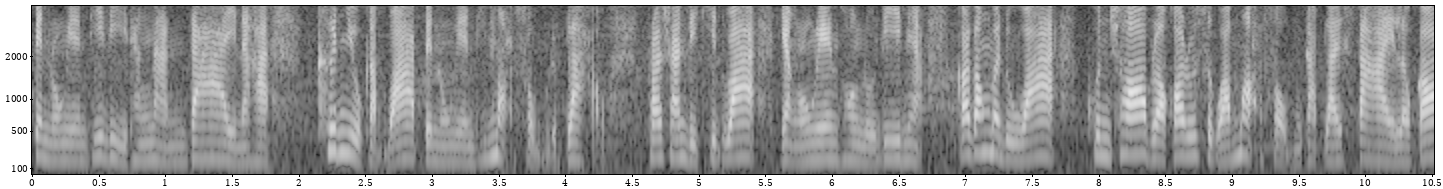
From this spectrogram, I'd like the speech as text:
เป็นโรงเรียนที่ดีทั้งนั้นได้นะคะ ขึ้นอยู่กับว่าเป็นโรงเรียนที่เหมาะสมหรือเปล่า เพราะฉันดีคิดว่าอย่างโรงเรียนของหนูดีเนี่ยก็ต้องมาดูว่าคุณชอบแล้วก็รู้สึกว่าเหมาะสมกับไลฟ์สไตล์แล้วก็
